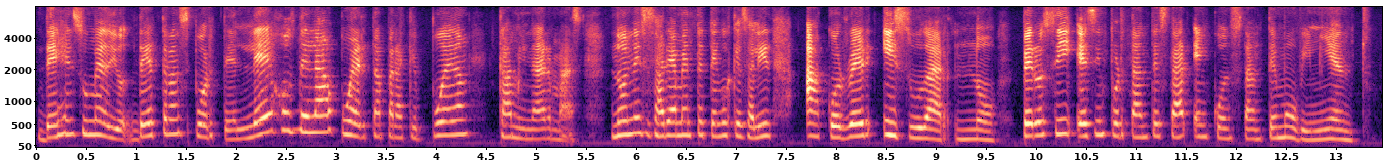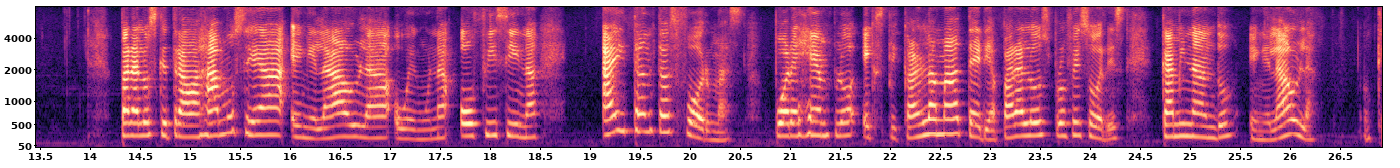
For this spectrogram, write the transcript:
Dejen su medio de transporte lejos de la puerta para que puedan caminar más. No necesariamente tengo que salir a correr y sudar, no, pero sí es importante estar en constante movimiento. Para los que trabajamos sea en el aula o en una oficina, hay tantas formas. Por ejemplo, explicar la materia para los profesores caminando en el aula. ¿Ok?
